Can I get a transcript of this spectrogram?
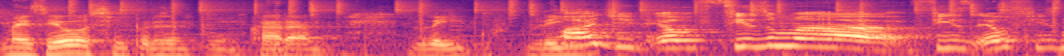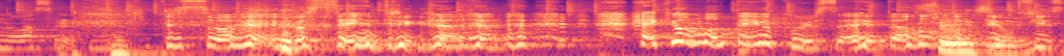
Mas eu, assim, por exemplo, um cara leigo, leigo. Pode, eu fiz uma. Fiz, eu fiz, nossa, que, que pessoa egocêntrica. é que eu montei o curso, então sim, sim. eu fiz.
